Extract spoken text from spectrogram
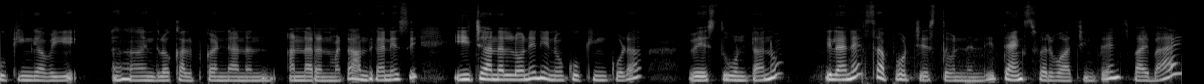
కుకింగ్ అవి ఇందులో కలపకండి అన్న అన్నారనమాట అందుకనేసి ఈ ఛానల్లోనే నేను కుకింగ్ కూడా వేస్తూ ఉంటాను. ఇలానే సపోర్ట్ చేస్తూ ఉండండి. Thanks for watching friends. Bye bye.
